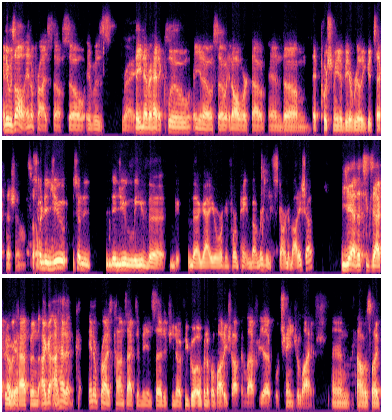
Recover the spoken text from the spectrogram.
and it was all enterprise stuff. So it was right. They never had a clue. You know, so it all worked out, and um, it pushed me to be a really good technician. So, so did you? So did did you leave the the guy you were working for painting bumpers and start a body shop? Yeah, that's exactly okay. what happened. I got I had an enterprise contacted me and said if you know if you go open up a body shop in Lafayette, will change your life. And I was like,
